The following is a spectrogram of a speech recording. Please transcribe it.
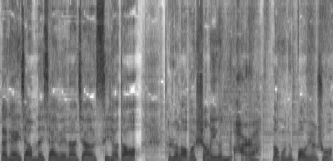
来看一下我们的下一位呢，叫 C 小刀。他说：“老婆生了一个女孩啊，老公就抱怨说，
